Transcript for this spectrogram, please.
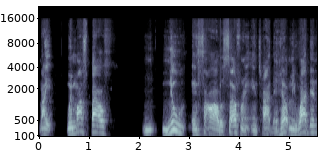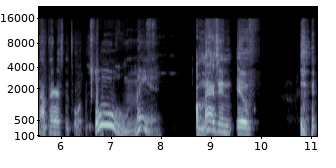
Like when my spouse knew and saw I was suffering and tried to help me, why didn't I pass the torch? Oh man. Imagine if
